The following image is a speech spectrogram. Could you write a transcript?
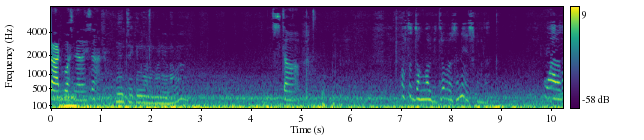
गार्ड बस्ने रहेछ यहाँ चेक इन गर्नुपर्ने होला वा स्टप कस्तो जङ्गलभित्र पो रहेछ नि स्कुल त उहाँ रहेछ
